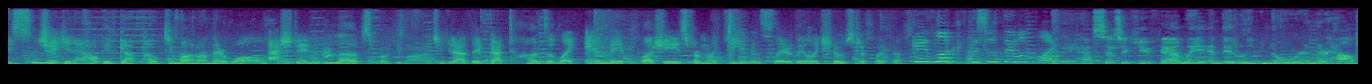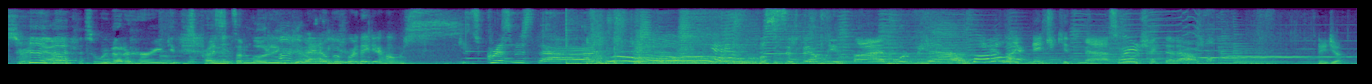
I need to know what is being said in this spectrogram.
Guys, check it out. They've got Pokemon on their wall. Ashton loves Pokemon. Check it out. They've got tons of like anime plushies from like Demon Slayer. They like shows just like us. Guys, look! This is what they look like. They have such a cute family and they don't even know we're in their house right now. so we better hurry, get these presents unloaded and get I out know of here. before they get home. It's Christmas time! This is a family of five. What do we have? Get, like Ninja Kidz mask. Go check that out. Ninja.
